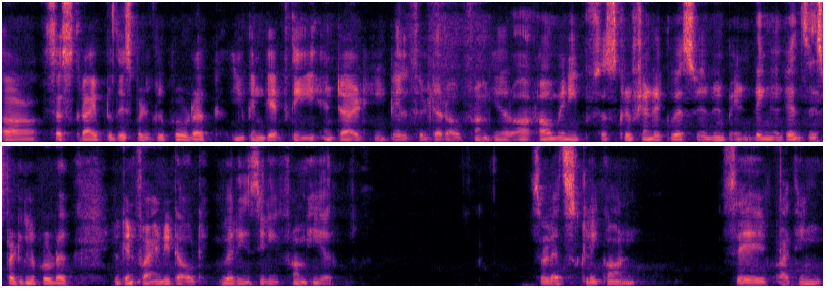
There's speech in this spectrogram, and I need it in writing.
are subscribed to this particular product? You can get the entire detail filter out from here. Or how many subscription requests have been pending against this particular product? You can find it out very easily from here. So let's click on save. I think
